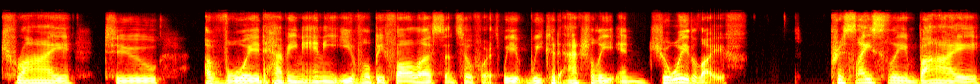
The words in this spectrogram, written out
try to avoid having any evil befall us and so forth. We we could actually enjoy life precisely by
